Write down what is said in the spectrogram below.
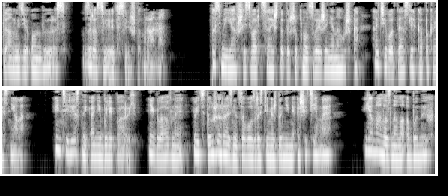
«Там, где он вырос, взрослеют слишком рано». Посмеявшись, Варцай что-то шепнул своей жене на ушко, отчего та слегка покраснела. Интересной они были парой, и главное, ведь тоже разница в возрасте между ними ощутимая. Я мало знала об иных,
